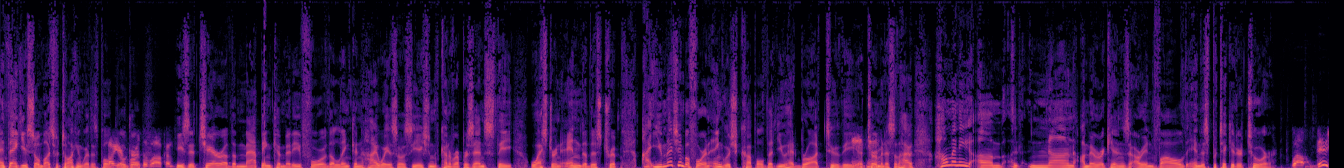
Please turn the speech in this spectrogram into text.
And thank you so much for talking with us, Paul oh, you're Gilger. more welcome. He's the chair of the mapping committee for the Lincoln Highway Association, kind of represents the western end of this trip. Uh, you mentioned before an English couple that you had brought to the mm-hmm. uh, terminus of the highway. How many um, non Americans are involved in this particular tour? Well, this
